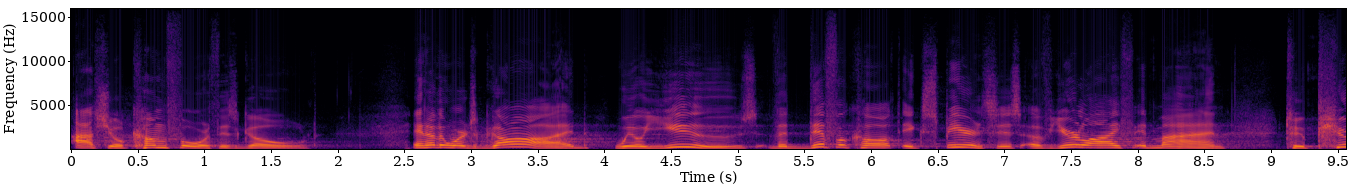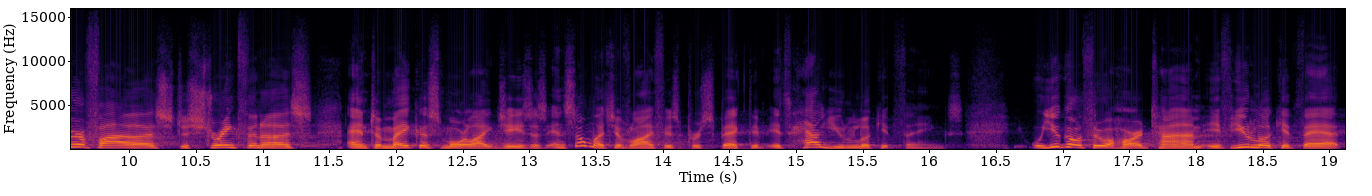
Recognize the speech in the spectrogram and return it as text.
I shall come forth as gold. In other words, God will use the difficult experiences of your life and mine to purify us, to strengthen us, and to make us more like Jesus. And so much of life is perspective, it's how you look at things. When you go through a hard time, if you look at that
